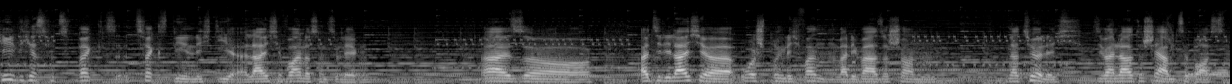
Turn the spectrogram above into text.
hielt ich es für zweck, zwecksdienlich, die Leiche woanders hinzulegen. Also, als sie die Leiche ursprünglich fanden, war die Vase schon... Natürlich, sie war in lauter Scherben zerborsten.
